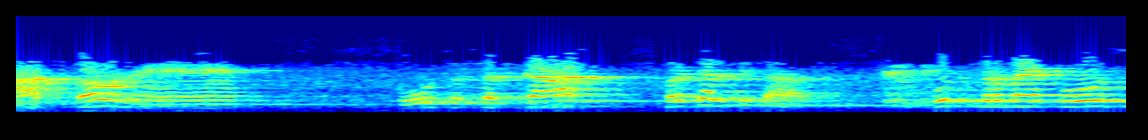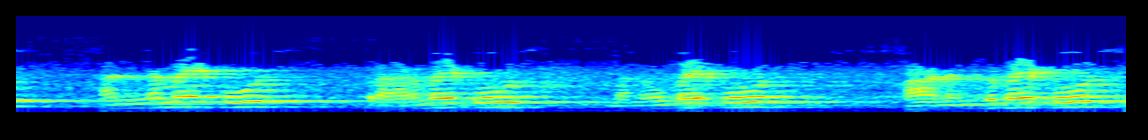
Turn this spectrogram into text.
आप कौन हैं? कोष सबका प्रकल्पिता पुत्रमय कोष, अन्नमय कोष, प्राणमय कोष, मनोमय कोष, आनंदमय कोष।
